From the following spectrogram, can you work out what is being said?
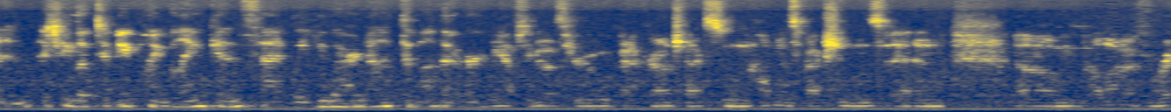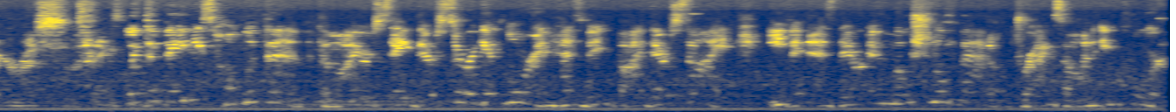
and she looked at me point blank and said, "Well, you are not the mother." We have to go through background checks and home inspections and um, a lot of rigorous things. With the babies home with them, the Myers say their surrogate Lauren has been by their side, even as their emotional battle drags on in court.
